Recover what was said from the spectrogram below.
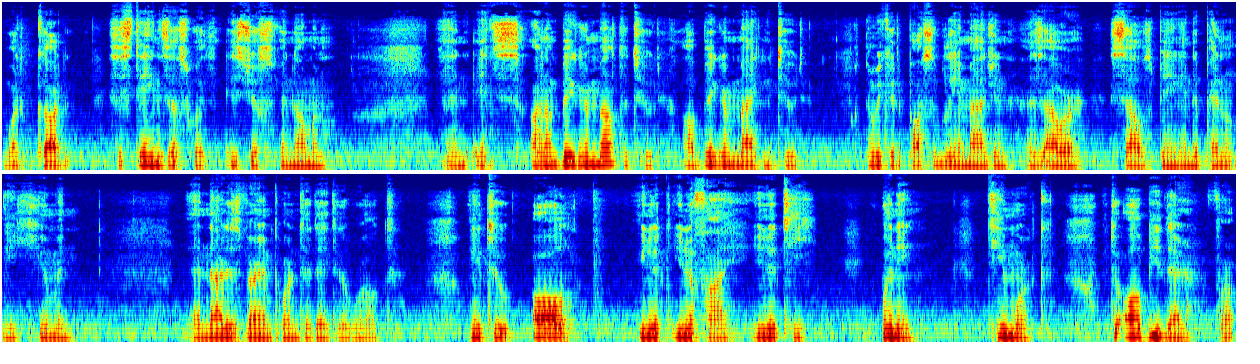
What God sustains us with is just phenomenal. And it's on a bigger multitude, a bigger magnitude than we could possibly imagine as ourselves being independently human. And that is very important today to the world. We need to all unify, unity, winning, teamwork, to all be there for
